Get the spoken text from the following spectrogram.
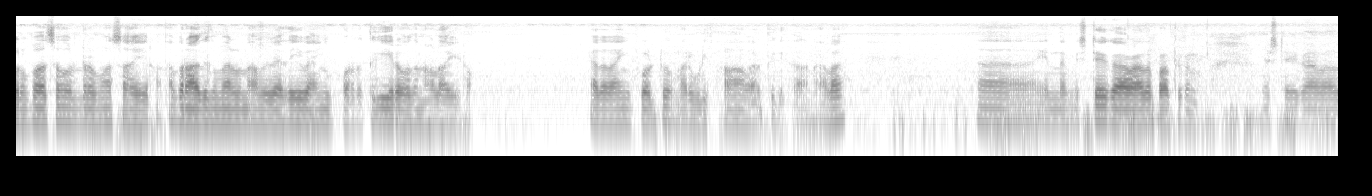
ஒரு மாதம் ஒன்றரை மாதம் ஆயிரும். அப்புறம் அதுக்கு மேலே நாம் விதையை வாங்கி போடுறதுக்கு இருபது நாள் ஆகிடும் விதை வாங்கி போட்டு மறுபடியும் காலம் வரத்துக்கு அதனால் இந்த மிஸ்டேக் ஆகாத பார்த்துக்கணும். மிஸ்டேக் ஆகாத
